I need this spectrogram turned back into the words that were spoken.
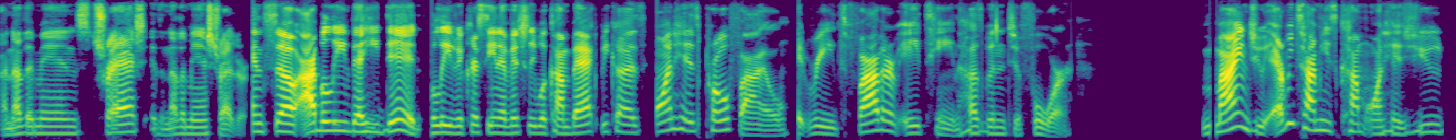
another man's trash is another man's treasure. And so I believe that he did believe that Christine eventually would come back because on his profile, it reads father of 18, husband to four. Mind you, every time he's come on his you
